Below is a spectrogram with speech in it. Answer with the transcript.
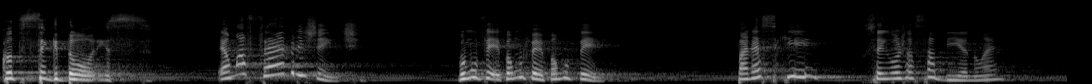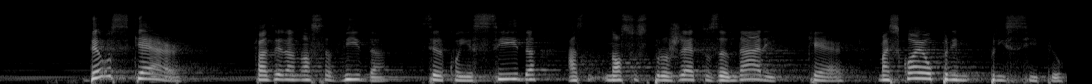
quantos seguidores. É uma febre, gente. Vamos ver, vamos ver, vamos ver. Parece que o Senhor já sabia, não é? Deus quer fazer a nossa vida ser conhecida, as, nossos projetos andarem, quer. Mas qual é o princípio?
